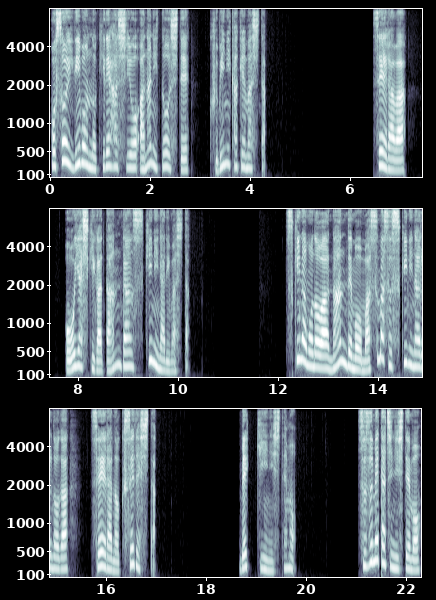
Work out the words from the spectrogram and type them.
細いリボンの切れ端を穴に通して首にかけました。セーラは大屋敷がだんだん好きになりました。好きなものは何でもますます好きになるのがセーラの癖でした。ベッキーにしても、スズメたちにしても、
